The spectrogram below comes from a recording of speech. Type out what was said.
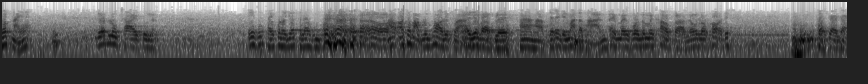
ยศไหนอะ ยศลูกชายคุณอะเอ๊ะสงสัยคนละยศกันแล้วคุณพ่อเอาเอาฉบับหลวงพ่อดีกว่าไอ้ฉบับเลยอ่าครับจะได้เป็นมาตรฐานไอ้ไมโครนั้นมันเข้าเปล่าน้องเราเคาะดิเข้าใจได้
